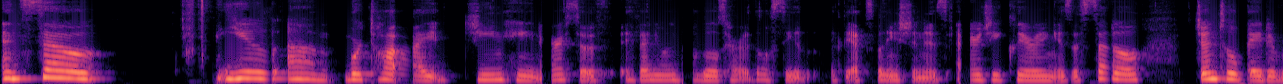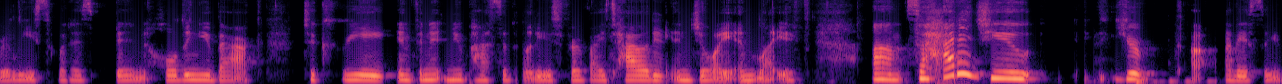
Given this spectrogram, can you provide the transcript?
and so you um, were taught by Jean Haner. So if, if anyone Googles her, they'll see like the explanation is energy clearing is a subtle, gentle way to release what has been holding you back to create infinite new possibilities for vitality and joy in life. Um, so how did you, you're obviously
